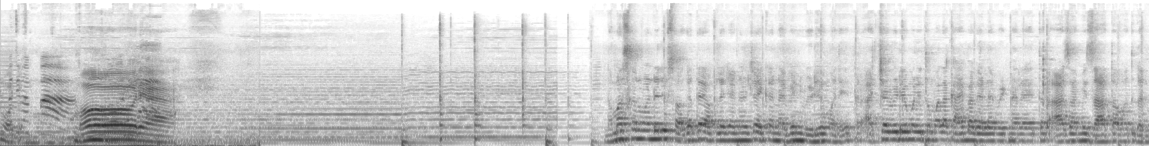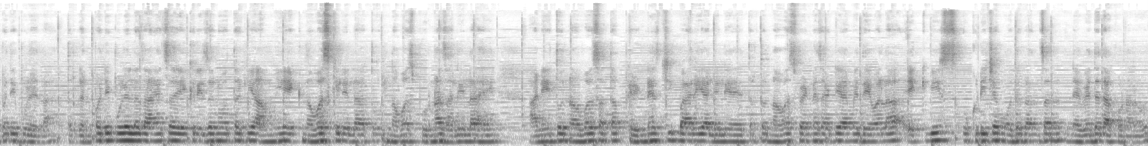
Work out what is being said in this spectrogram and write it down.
गणपती बाप्पा मोर्या. नमस्कार मंडळी स्वागत आहे आपल्या चॅनलच्या एका नवीन व्हिडिओमध्ये तर आजच्या व्हिडिओमध्ये तुम्हाला काय बघायला भेटणार आहे? तर आज आम्ही जात आहोत गणपतीपुळेला. तर गणपतीपुळेला जाण्याचं एक रिझन होतं की आम्ही एक नवस केलेला. तो नवस पूर्ण झालेला आहे. आणि तो नवस आता फेडण्याची बारी आलेली आहे. तर तो नवस फेडण्यासाठी आम्ही देवाला एकवीस उकडीच्या मोदकांचा नैवेद्य दाखवणार आहोत.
